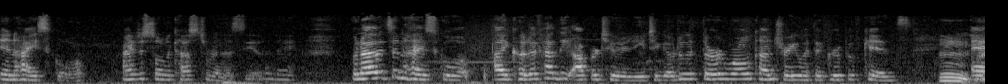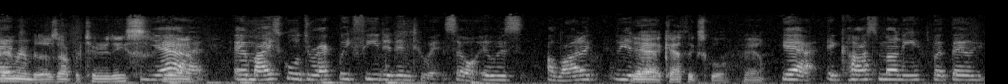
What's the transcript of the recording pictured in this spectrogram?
in high school, I just told a customer this the other day. When I was in high school, I could have had the opportunity to go to a third world country with a group of kids. Mm, I remember those opportunities. Yeah. And my school directly feeded into it. So it was a lot of, you know, Yeah, Catholic school. Yeah. Yeah, it costs money, but they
